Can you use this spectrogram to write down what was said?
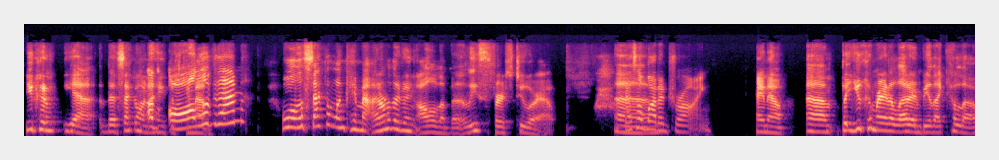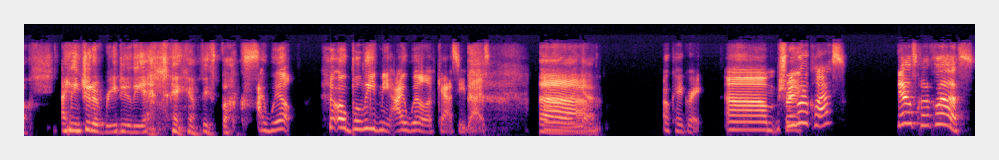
you can yeah, the second one I of think just came all of them Well, the second one came out. I don't know if they're doing all of them, but at least the first two are out. that's a lot Um, of drawing I know. Um, but you can write a letter and be like, "Hello, I need you to redo the ending of these books." i will oh believe me i will if cassie dies Uh, yeah, Um, okay great um should we go to class yeah. Let's go to class.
